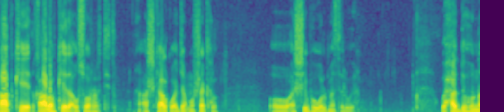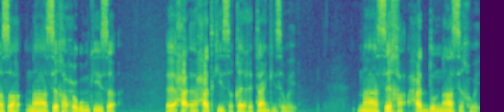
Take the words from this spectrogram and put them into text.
qaabkeed qaababkeeda u soo rartid. Ashkaalku waa jamcu shakl oo ashibhu walmathal wey waxaduhu naasikha xukumkiisa xadkiisa qeexitaankiisa wey naasikha xaddu naasikh wey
